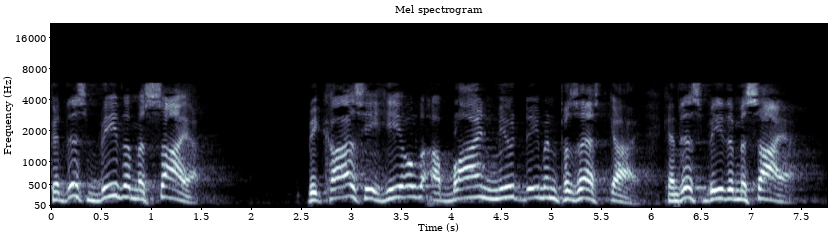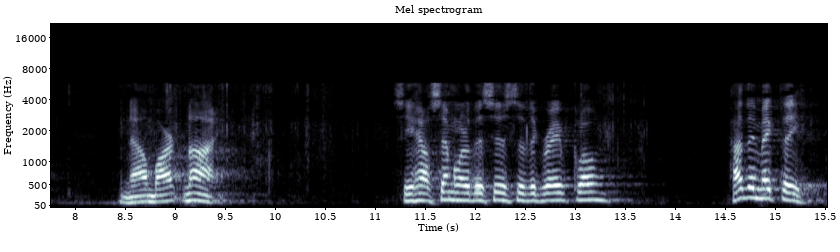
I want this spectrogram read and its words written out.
Could this be the Messiah? Because he healed a blind, mute, demon possessed guy. Can this be the Messiah? Now Mark 9. See how similar this is to the grave clothes? How did they make the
